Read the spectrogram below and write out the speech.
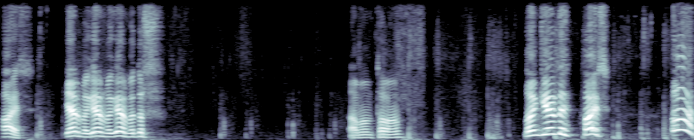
Hayır. Gelme gelme gelme dur. Tamam tamam. Lan geldi. Hayır. Aa!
